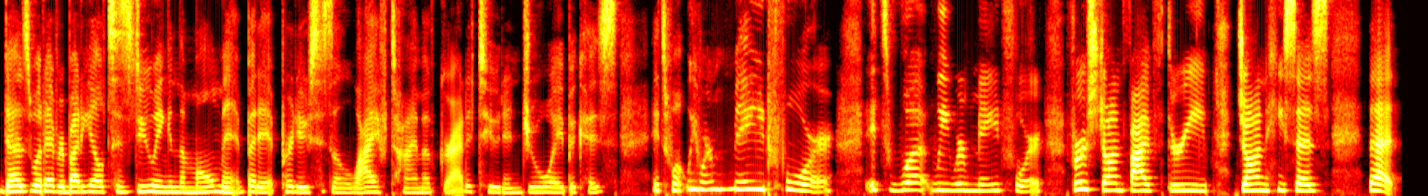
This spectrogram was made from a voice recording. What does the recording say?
does what everybody else is doing in the moment, but it produces a lifetime of gratitude and joy because it's what we were made for. It's what we were made for. First John 5 3, John, he says that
